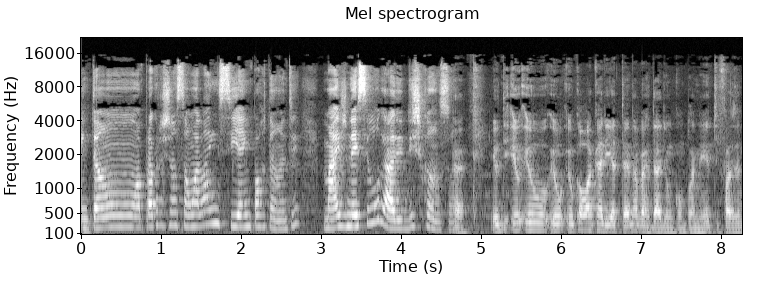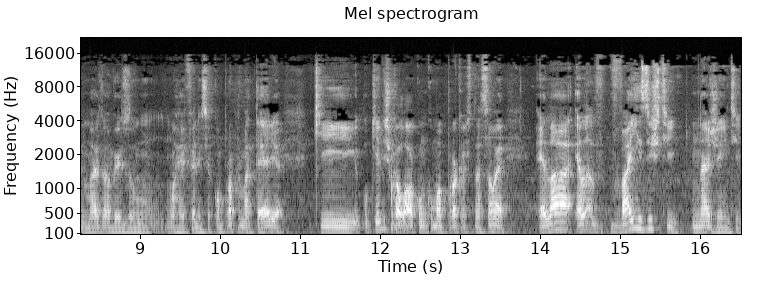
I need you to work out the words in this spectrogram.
Então, a procrastinação, ela em si é importante, mas nesse lugar de descanso. É, eu, eu, eu, eu, eu colocaria até, na verdade, um complemento, e fazendo mais uma vez um- uma referência com a própria matéria, que o que eles colocam como a procrastinação é ela, ela vai existir na gente.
